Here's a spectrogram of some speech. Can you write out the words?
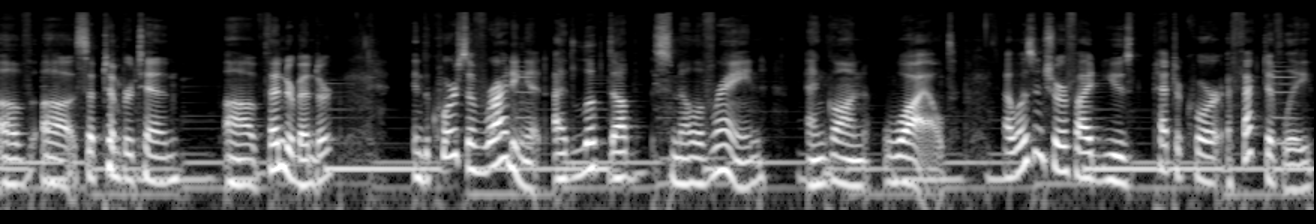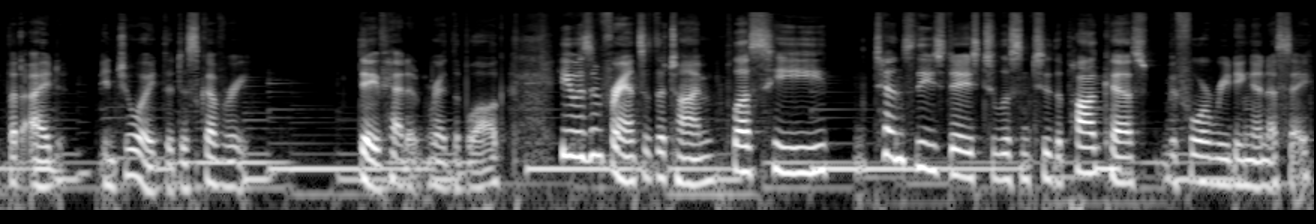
of uh, September 10, uh, Fenderbender. In the course of writing it, I'd looked up smell of rain and gone wild. I wasn't sure if I'd used petrichor effectively, but I'd enjoyed the discovery. Dave hadn't read the blog. He was in France at the time, plus, he tends these days to listen to the podcast before reading an essay.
